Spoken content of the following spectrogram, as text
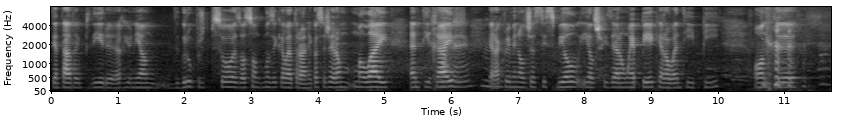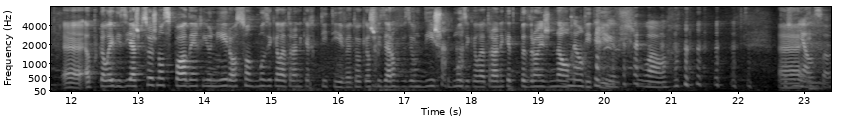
tentava impedir a reunião de grupos de pessoas ao som de música eletrónica, ou seja, era uma lei anti-rave, okay. uhum. era a Criminal Justice Bill e eles fizeram um EP que era o anti-EP, onde Uh, porque a lei dizia as pessoas não se podem reunir ao som de música eletrónica repetitiva. Então o que eles fizeram foi fazer um disco de música eletrónica de padrões não, não repetitivos. repetitivos. Uau! Genial só.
